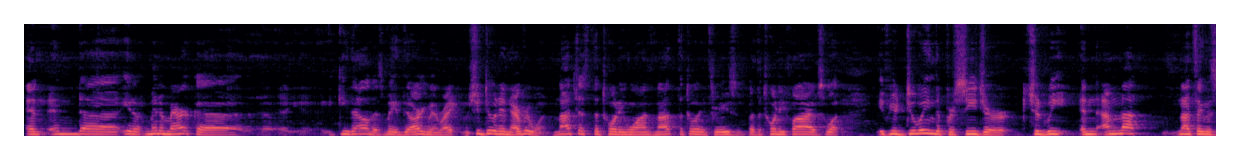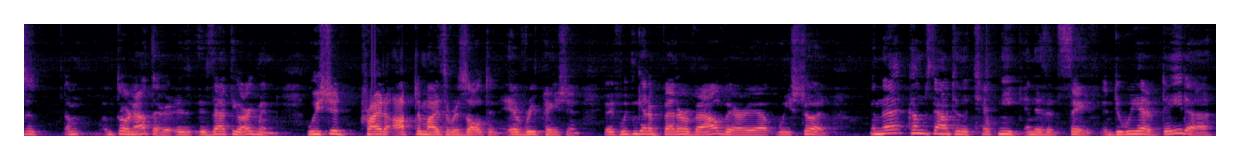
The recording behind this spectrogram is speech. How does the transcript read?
and and uh, you know, Mid America, uh, Keith Allen has made the argument, right? We should do it in everyone, not just the 21s, not the 23s, but the 25s. What if you're doing the procedure, should we? And I'm not not saying this is. I'm, I'm throwing out there. Is, is that the argument? We should try to optimize the result in every patient. If we can get a better valve area, we should. And that comes down to the technique and is it safe? And do we have data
